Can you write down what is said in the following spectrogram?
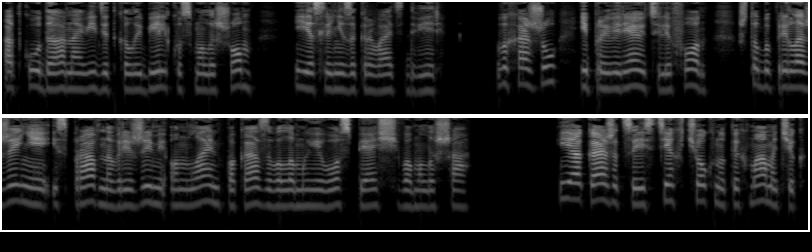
откуда она видит колыбельку с малышом, если не закрывать дверь. Выхожу и проверяю телефон, чтобы приложение исправно в режиме онлайн показывало моего спящего малыша. Я, кажется, из тех чокнутых мамочек,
